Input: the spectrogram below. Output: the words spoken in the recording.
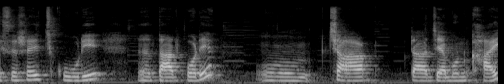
এক্সারসাইজ করে তারপরে চাটা যেমন খাই,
